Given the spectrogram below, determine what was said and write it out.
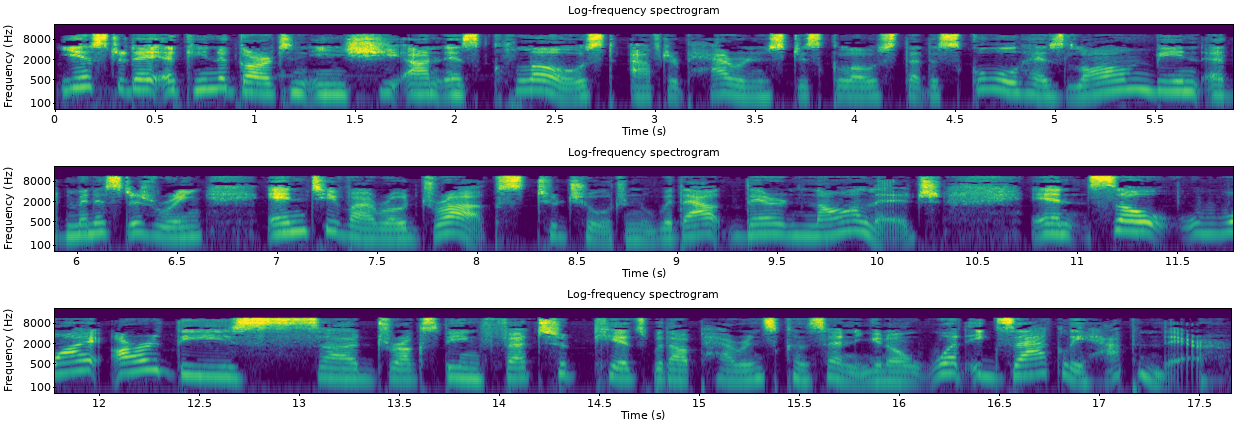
Yesterday, a kindergarten in Xi'an is closed after parents disclosed that the school has long been administering antiviral drugs to children without their knowledge. And so, why are these uh, drugs being fed to kids without parents' consent? You know, what exactly happened there?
